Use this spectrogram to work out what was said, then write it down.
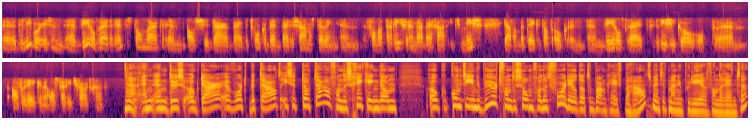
Uh, de Libor is een uh, wereldwijde rentestandaard en als je daarbij betrokken bent bij de samenstelling en van dat tarief en daarbij gaat iets mis, ja, dan betekent dat ook een, een wereldwijd risico op uh, afrekenen als daar iets fout gaat. Ja, en, en dus ook daar uh, wordt betaald. Is het totaal van de schikking dan ook, komt die in de buurt van de som van het voordeel dat de bank heeft behaald met het manipuleren van de rente?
